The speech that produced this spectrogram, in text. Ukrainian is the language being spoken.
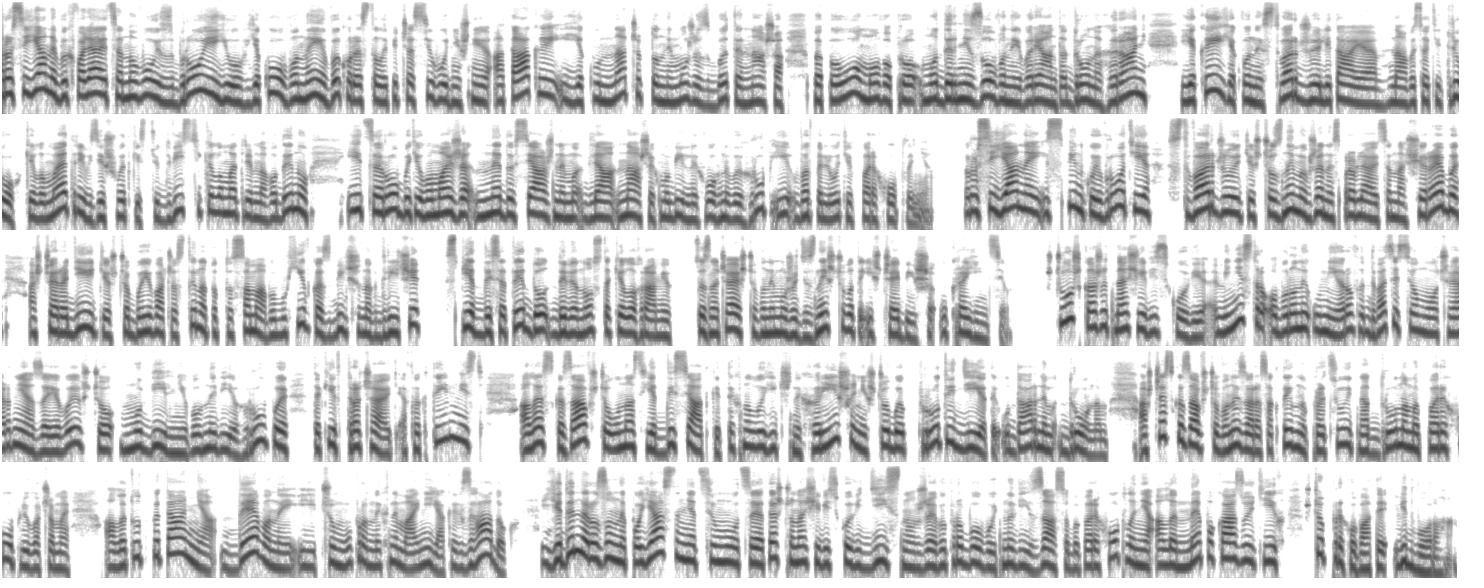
Росіяни вихваляються новою зброєю, яку вони використали під час сьогоднішньої атаки, і яку, начебто, не може збити наша ППО. Мова про модернізований варіант дрона Герань, який, як вони стверджують, літає на висоті трьох кілометрів зі швидкістю 200 кілометрів на годину, і це робить його майже недосяжним для наших мобільних вогневих груп і вертольотів перехоплення. Росіяни із спінкою в роті стверджують, що з ними вже не справляються наші реби, а ще радіють, що бойова частина, тобто сама вибухівка, збільшена вдвічі з 50 до 90 кілограмів. Це означає, що вони можуть знищувати іще більше українців. Що ж кажуть наші військові? Міністр оборони Умєров 27 червня заявив, що мобільні вогневі групи таки втрачають ефективність, але сказав, що у нас є десятки технологічних рішень, щоб протидіяти ударним дронам. А ще сказав, що вони зараз активно працюють над дронами-перехоплювачами. Але тут питання, де вони і чому про них немає ніяких згадок. Єдине розумне пояснення цьому це те, що наші військові дійсно вже випробовують нові засоби перехоплення, але не показують їх, щоб приховати від ворога.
